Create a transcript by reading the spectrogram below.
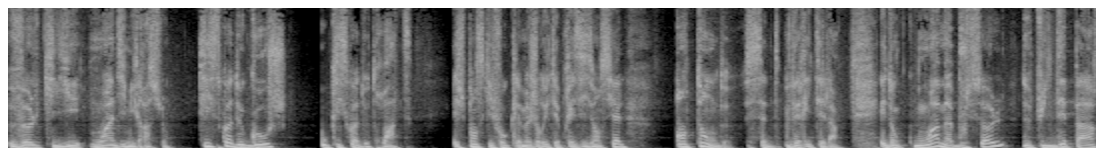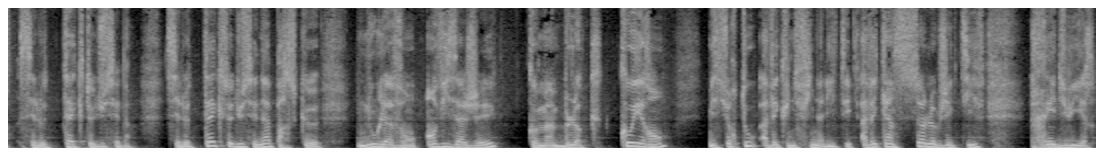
veulent qu'il y ait moins d'immigration, qu'ils soient de gauche ou qu'ils soient de droite. Et je pense qu'il faut que la majorité présidentielle entendent cette vérité-là. Et donc moi, ma boussole, depuis le départ, c'est le texte du Sénat. C'est le texte du Sénat parce que nous l'avons envisagé comme un bloc cohérent, mais surtout avec une finalité, avec un seul objectif, réduire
